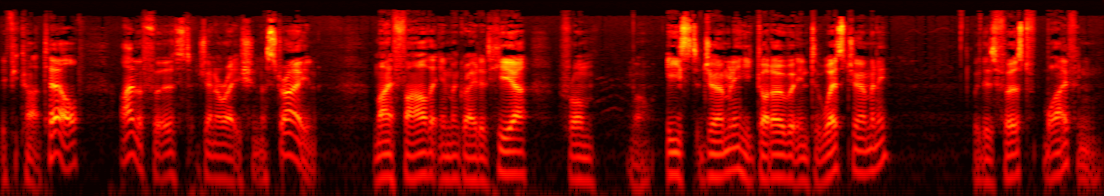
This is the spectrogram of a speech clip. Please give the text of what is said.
if you can't tell, I'm a first generation Australian. My father immigrated here from, well, East Germany. He got over into West Germany with his first wife and,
